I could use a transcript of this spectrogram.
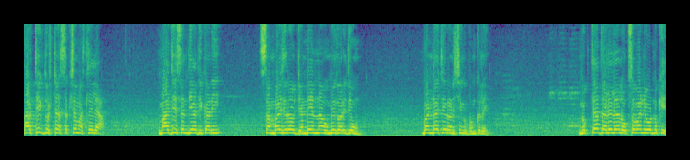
आर्थिकदृष्ट्या सक्षम असलेल्या माजी संधी अधिकारी संभाजीराव झेंडे यांना उमेदवारी देऊन बंडाचे रणशिंग फुंकले. नुकत्याच झालेल्या लोकसभा निवडणुकीत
